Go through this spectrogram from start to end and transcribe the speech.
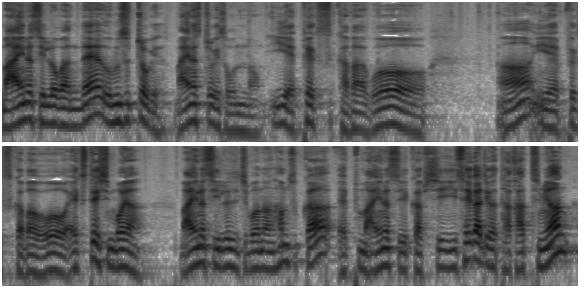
마이너스 1로 가는데 음수 쪽에 마이너스 쪽에서 온 놈. 이 fx 값하고 어, 이 fx 값하고 x 대신 뭐야? 마이너스 1을 집어넣은 함수가 f 마이너스 1 값이 이 세 가지가 다 같으면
